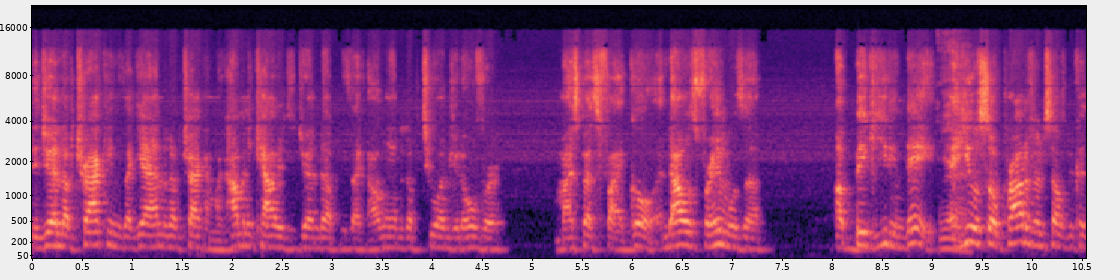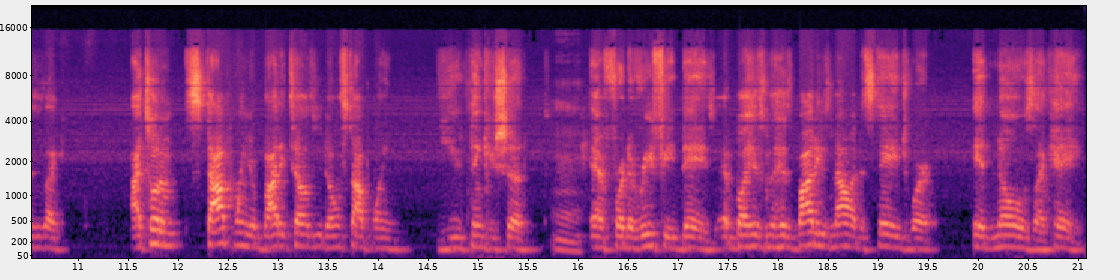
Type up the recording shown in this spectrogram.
did you end up tracking? He's like, yeah, I ended up tracking. I'm like, how many calories did you end up? He's like, I only ended up 200 over my specified goal, and that was for him was a a big eating day, Yeah. and he was so proud of himself because he's like, I told him stop when your body tells you, don't stop when you think you should Mm. and for the refeed days. And but his his body's now at the stage where it knows like, hey,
